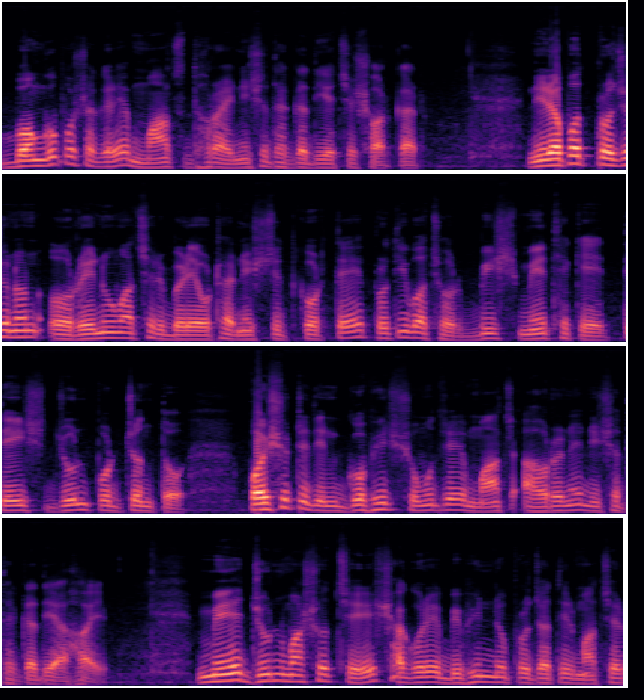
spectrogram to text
বঙ্গোপসাগরে মাছ ধরায় নিষেধাজ্ঞা দিয়েছে সরকার। নিরাপদ প্রজনন ও রেণু মাছের বেড়ে ওঠা নিশ্চিত করতে প্রতি বছর বিশ মে থেকে তেইশ জুন পর্যন্ত পঁয়ষট্টি দিন গভীর সমুদ্রে মাছ আহরণে নিষেধাজ্ঞা দেওয়া হয়। মে জুন মাস হচ্ছে সাগরে বিভিন্ন প্রজাতির মাছের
